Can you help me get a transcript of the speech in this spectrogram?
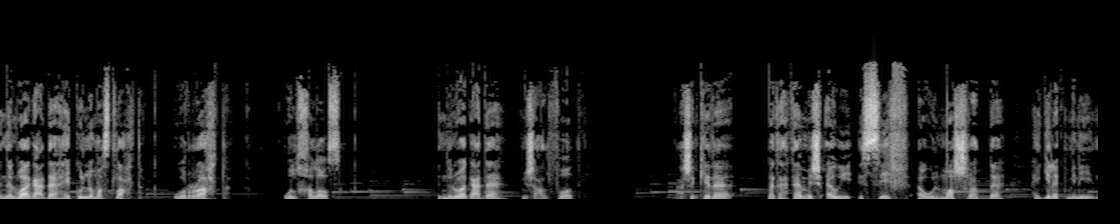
إن الوجع ده هيكون لمصلحتك ولراحتك ولخلاصك إن الوجع ده مش على الفاضي. عشان كده ما تهتمش قوي السيف أو المشرط ده هيجيلك منين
